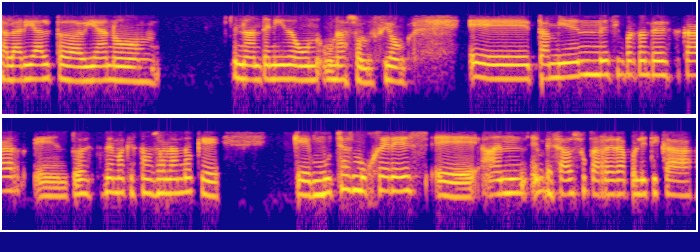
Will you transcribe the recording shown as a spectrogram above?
salarial todavía no no han tenido una solución. Eh, también es importante destacar en todo este tema que estamos hablando que, que muchas mujeres eh, han empezado su carrera política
